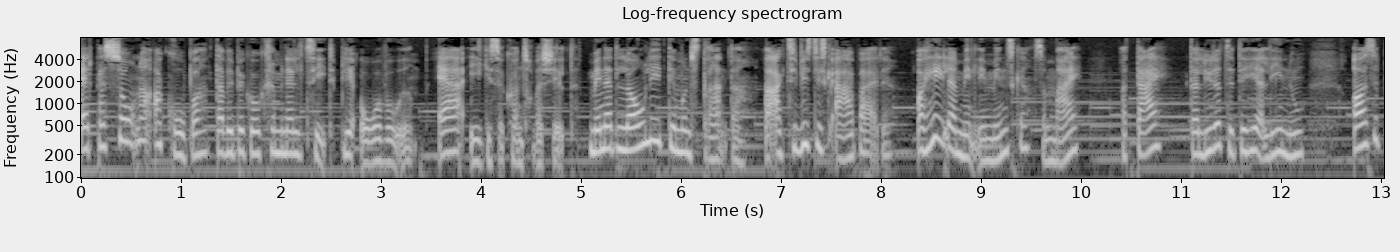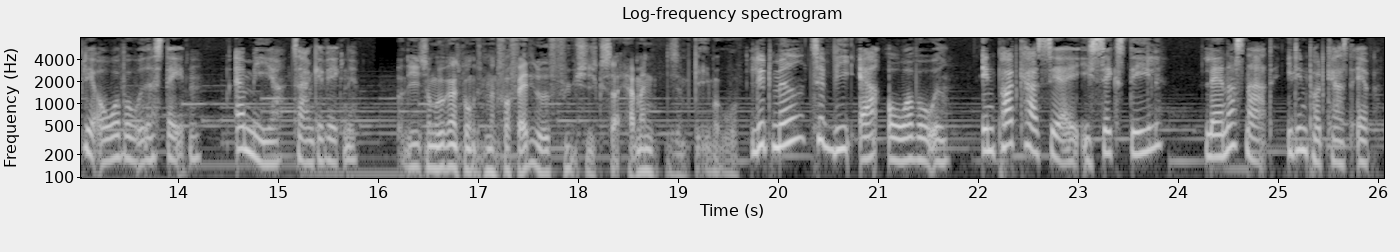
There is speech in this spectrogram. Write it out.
At personer og grupper, der vil begå kriminalitet, bliver overvåget, er ikke så kontroversielt. Men at lovlige demonstranter og aktivistisk arbejde og helt almindelige mennesker som mig og dig, der lytter til det her lige nu, også bliver overvåget af staten, er mere tankevækkende. Lige som udgangspunkt, hvis man får fat i noget fysisk, så er man ligesom game over. Lyt med til Vi er overvåget. En podcastserie i seks dele lander snart i din podcast-app.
